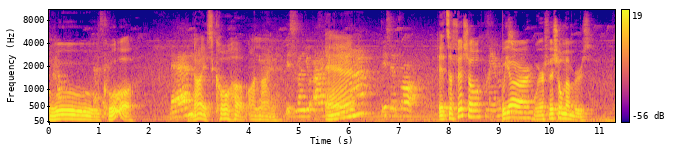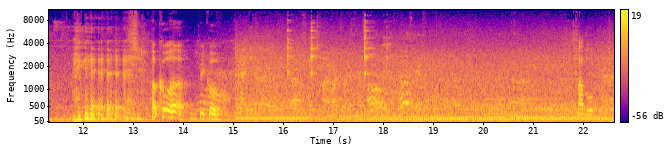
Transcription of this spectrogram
Ooh, cool. Then Nice Ko Hub online. this one you are. And- this is for It's official. We are. We're official members. How cool, huh? Pretty cool. We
